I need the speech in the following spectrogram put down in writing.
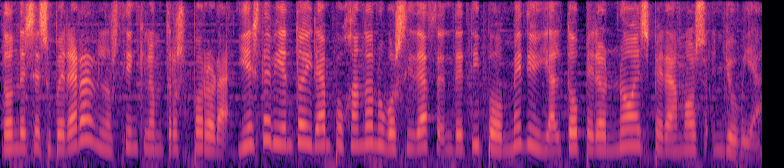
donde se superarán los 100 km por hora. Y este viento irá empujando nubosidad de tipo medio y alto, pero no esperamos lluvia.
